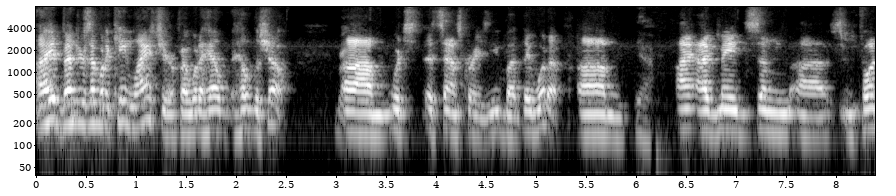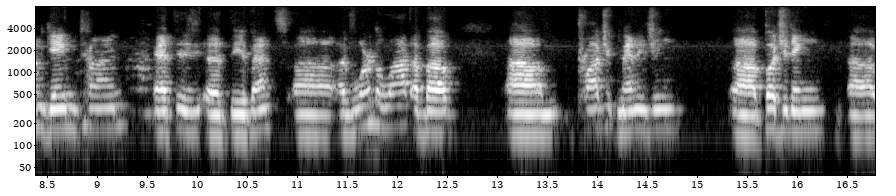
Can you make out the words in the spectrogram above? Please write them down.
I had vendors that would have came last year if I would have held held the show, um, which it sounds crazy, but they would have. Um, Yeah. I, I've made some uh, some fun game time at the at the events. Uh, I've learned a lot about um, project managing, uh, budgeting, uh,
